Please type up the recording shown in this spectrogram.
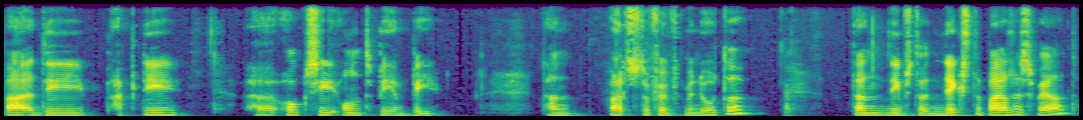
die Apnoe, äh, Oxy und BMP. Dann wartest du fünf Minuten, dann nimmst du den nächsten Basiswert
